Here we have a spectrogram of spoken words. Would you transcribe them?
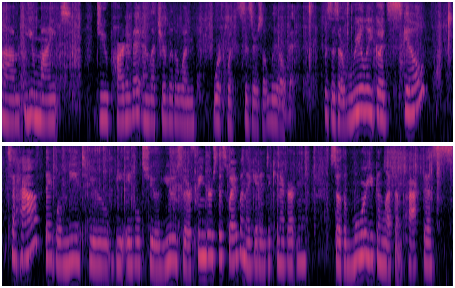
um, you might do part of it and let your little one work with scissors a little bit. This is a really good skill to have. They will need to be able to use their fingers this way when they get into kindergarten. So the more you can let them practice,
